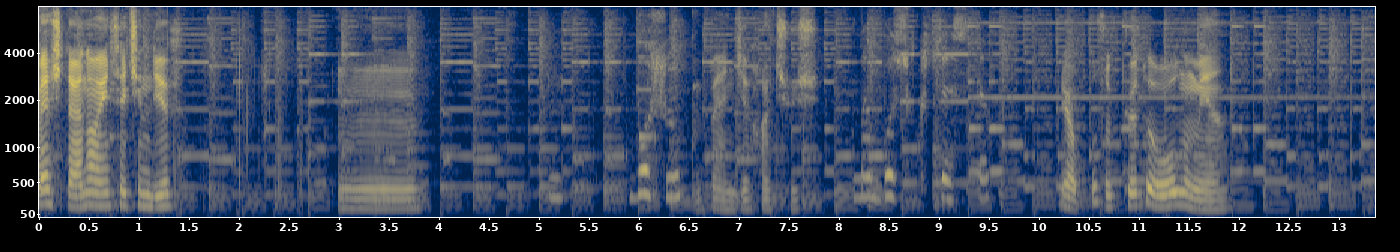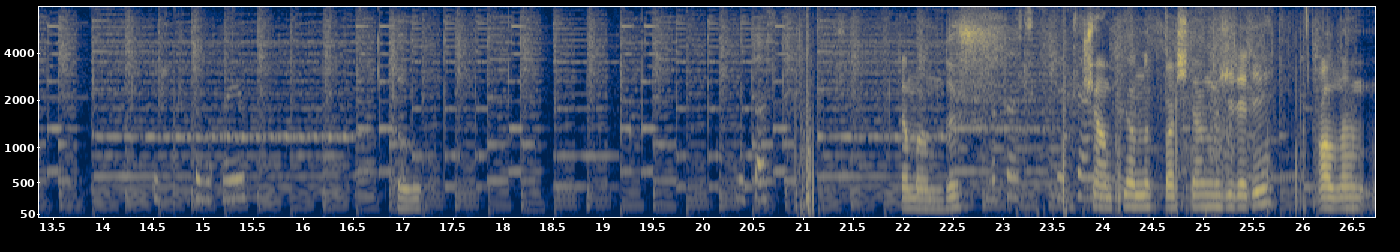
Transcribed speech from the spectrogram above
5 tane oyun seçin diyor. Hmm, Boşluk. bence kaçış. Ben boşluk seçtim. Ya bu kötü oğlum ya. Üstte bakayım. Tavuk. Mutas. Tamamdır. Motosikletten. Şampiyonluk başlangıcı dedi. Allah'ım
